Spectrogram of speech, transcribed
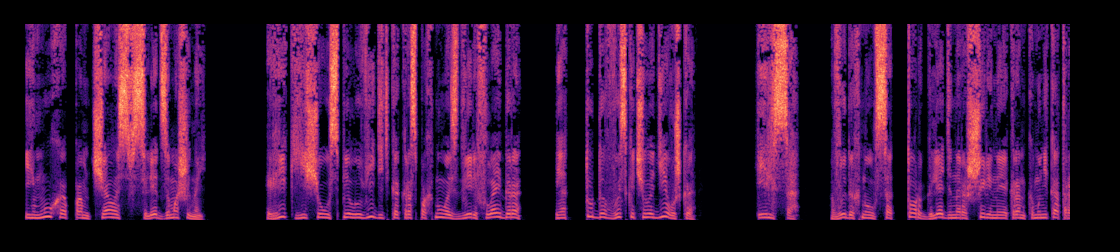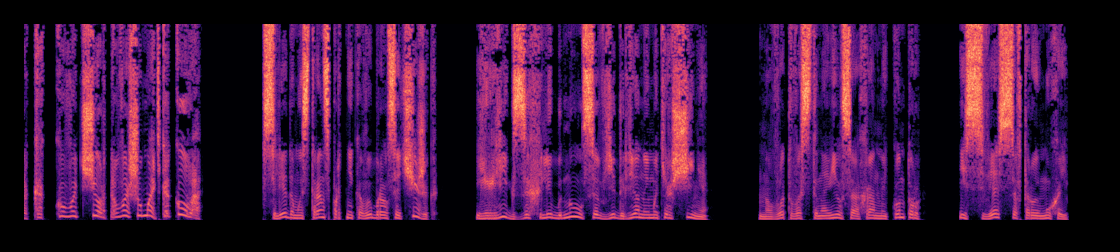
и муха помчалась вслед за машиной. Рик еще успел увидеть, как распахнулась дверь флайдера, и оттуда выскочила девушка — «Ильса!» — выдохнул Саттор, глядя на расширенный экран коммуникатора. «Какого черта, вашу мать, какого?» Следом из транспортника выбрался Чижик, и Рик захлебнулся в ядреной матерщине. Но вот восстановился охранный контур, и связь со второй мухой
